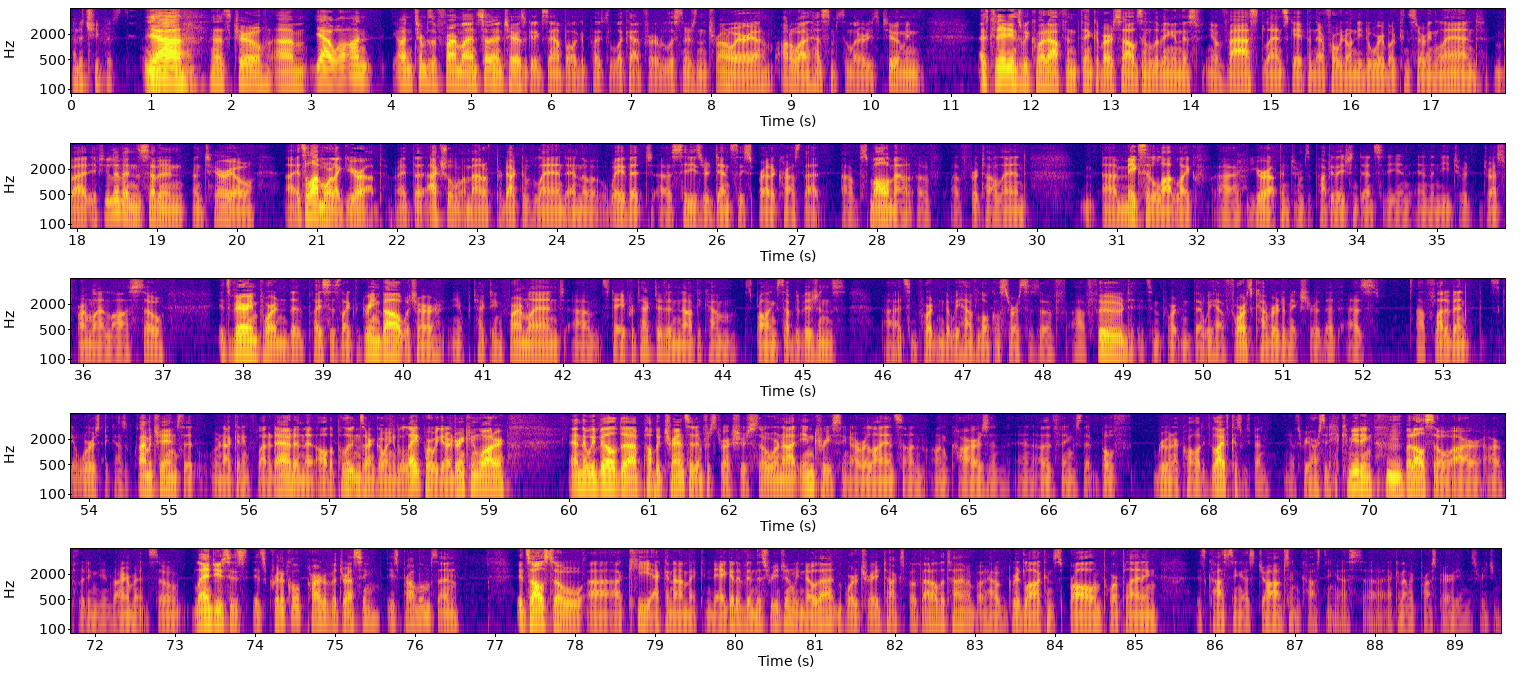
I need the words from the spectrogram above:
and the cheapest. Yeah, that's true. Um, yeah, well, on on terms of farmland, Southern Ontario is a good example, a good place to look at for listeners in the Toronto area. Ottawa has some similarities too. I mean, as Canadians, we quite often think of ourselves and living in this you know vast landscape, and therefore we don't need to worry about conserving land. But if you live in Southern Ontario, uh, it's a lot more like Europe, right? The actual amount of productive land and the way that uh, cities are densely spread across that uh, small amount of, of fertile land uh, makes it a lot like uh, Europe in terms of population density and, and the need to address farmland loss. So it's very important that places like the Greenbelt, which are you know protecting farmland, um, stay protected and not become sprawling subdivisions. Uh, it's important that we have local sources of uh, food. It's important that we have forest cover to make sure that as uh, flood events get worse because of climate change, that we're not getting flooded out and that all the pollutants aren't going into the lake where we get our drinking water. And that we build uh, public transit infrastructure so we're not increasing our reliance on, on cars and, and other things that both ruin our quality of life because we spend you know three hours a day commuting, but also are, are polluting the environment. So land use is, is critical part of addressing these problems, and it's also uh, a key economic negative in this region. We know that, and Board of Trade talks about that all the time about how gridlock and sprawl and poor planning is costing us jobs and costing us uh, economic prosperity in this region.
